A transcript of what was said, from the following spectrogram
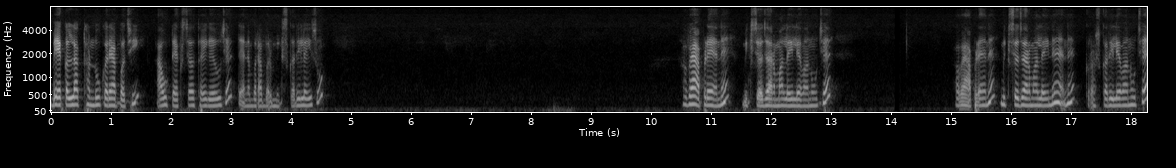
બે કલાક ઠંડુ કર્યા પછી આવું ટેક્સચર થઈ ગયું છે. તેને બરાબર મિક્સ કરી લઈશું. હવે આપણે એને મિક્સર જારમાં લઈ લેવાનું છે. હવે આપણે એને મિક્સર જારમાં લઈને એને ક્રશ કરી લેવાનું છે.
